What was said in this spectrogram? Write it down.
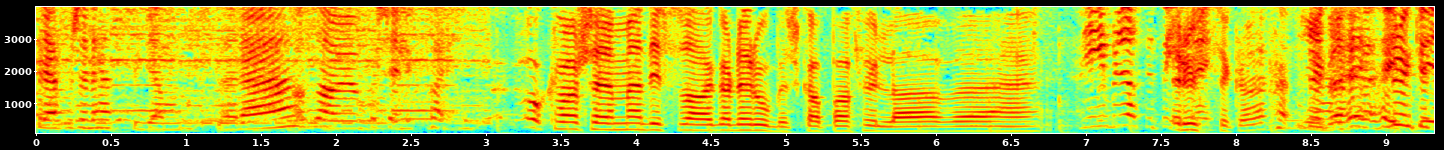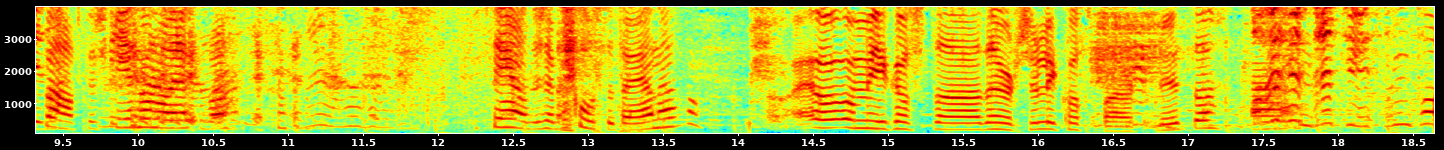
tre forskjellige hettegensere. Og så har vi jo forskjellige farger. Og hva skjer med disse garderobeskapene fulle av eh, de blir lagt ut på eBay. russeklær? Brukes på afterski noen år etterpå. Ting jeg hadde kjøpt på kosetøyet. igjen. Ja. Og hvor mye kosta Det hørtes jo litt kostbart ut, da. Over 100 000 på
